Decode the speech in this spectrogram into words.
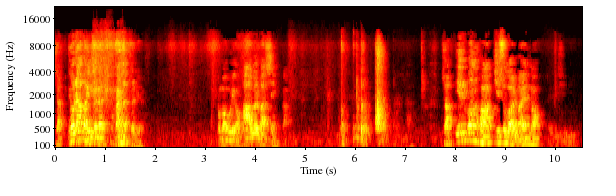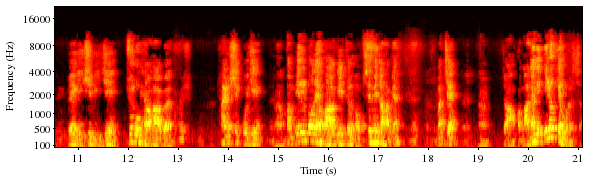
자, 요라면 이거는 틀려. 그만 우리가 화학을 봤으니까. 자, 일본 화학 지수가 얼마였노? 122 지. 중국 화학은 89 지. 어, 그럼 일본의 화학이 더 높습니다 하면? 맞지? 어. 자, 만약에 이렇게 물었어.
